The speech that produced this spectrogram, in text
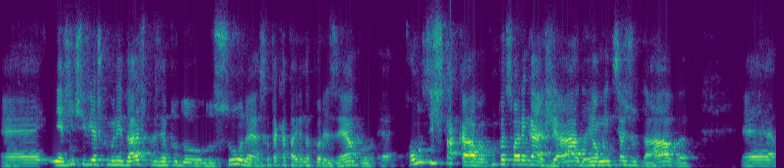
É, e a gente via as comunidades, por exemplo, do, do Sul, né, Santa Catarina, por exemplo, é, como se destacava, como o pessoal era engajado, realmente se ajudava. É,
